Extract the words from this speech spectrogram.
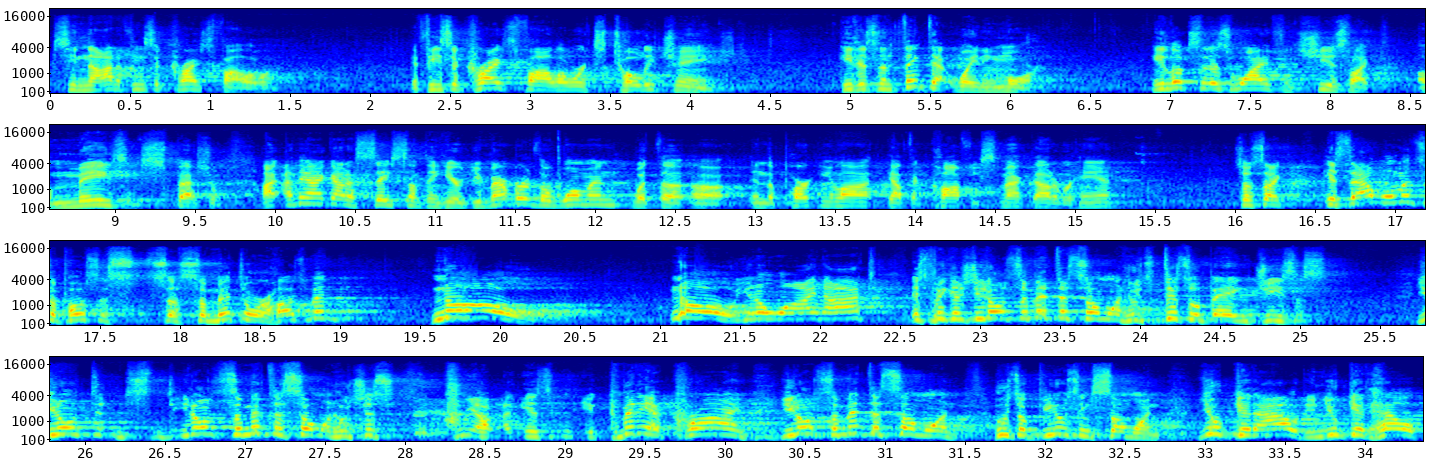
See, not if he's a Christ follower. If he's a Christ follower, it's totally changed. He doesn't think that way anymore. He looks at his wife and she is like amazing, special. I, I think I got to say something here. Do you remember the woman with the uh, in the parking lot got the coffee smacked out of her hand? So it's like, is that woman supposed to s- submit to her husband? No, no. You know why not? It's because you don't submit to someone who's disobeying Jesus. You don't, you don't submit to someone who's just is committing a crime. You don't submit to someone who's abusing someone. You get out and you get help.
